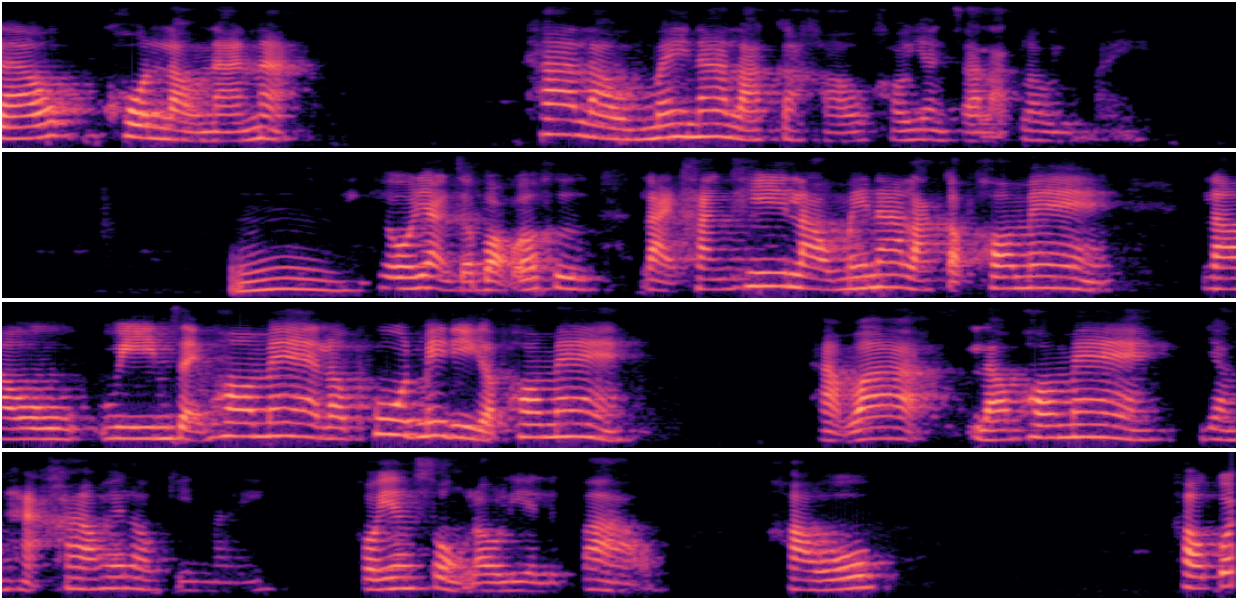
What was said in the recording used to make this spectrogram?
แล้วคนเหล่านั้นน่ะ ถ้าเราไม่น่ารักกับเขา เขายังจะรักเราอยู่ไหม อืม ที่โอ๊ตอยากจะบอกก็คือ หลายครั้งที่เราไม่น่ารักกับพ่อแม่ เราวีนใส่พ่อแม่ เราพูดไม่ดีกับพ่อแม่ ถามว่าแล้วพ่อแม่ยังหาข้าวให้เรากินไหมเขายังส่งเราเรียนหรือเปล่าเขาเขาก็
